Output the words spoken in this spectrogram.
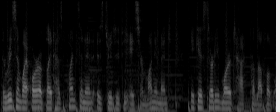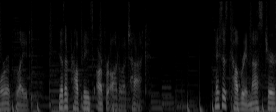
The reason why Aura Blade has points in it is due to the Aesir Monument. It gives 30 more attack per level of Aura Blade, the other properties are for auto attack. Next is Cavalry Master.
